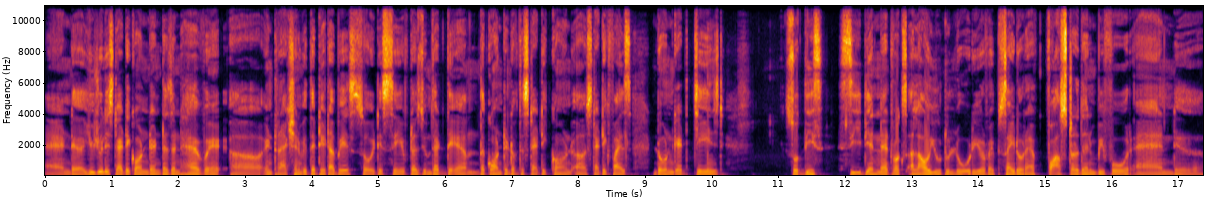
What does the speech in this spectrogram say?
and uh, usually static content doesn't have uh, interaction with the database so it is safe to assume that the, um, the content of the static con uh, static files don't get changed. So these cdn networks allow you to load your website or app faster than before and uh,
